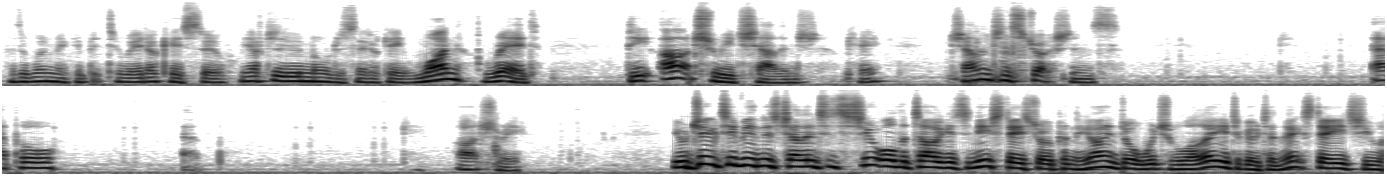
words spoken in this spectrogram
Because it would make it a bit too weird. Okay, so we have to do the mode set. Okay, one red. The archery challenge. Okay. Challenge instructions. Apple. Apple. Okay. Archery. Your objective in this challenge is to shoot all the targets in each stage to open the iron door, which will allow you to go to the next stage. You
